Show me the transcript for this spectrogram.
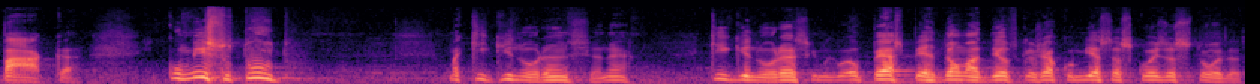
paca. Comi isso tudo. Mas que ignorância, né? Que ignorância. Eu peço perdão a Deus porque eu já comi essas coisas todas.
